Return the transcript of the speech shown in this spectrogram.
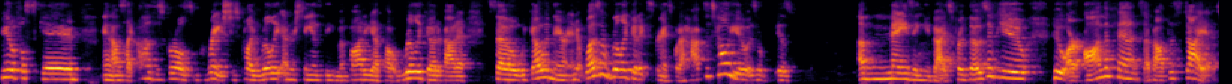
beautiful skin, and I was like, oh, this girl is great. She's probably really understands the human body. I felt really good about it. So we go in there, and it was a really good experience. What I have to tell you is is amazing, you guys. For those of you who are on the fence about this diet,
